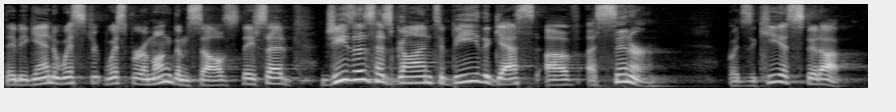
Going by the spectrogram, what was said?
They began to whisper among themselves. They said, Jesus has gone to be the guest of a sinner. But Zacchaeus stood up.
